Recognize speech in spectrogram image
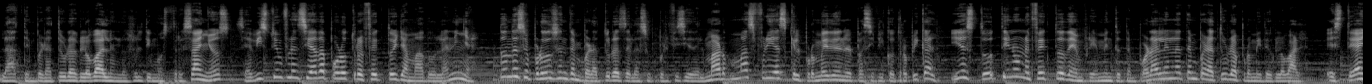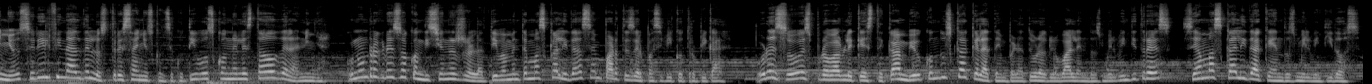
La temperatura global en los últimos tres años se ha visto influenciada por otro efecto llamado la niña, donde se producen temperaturas de la superficie del mar más frías que el promedio en el Pacífico tropical, y esto tiene un efecto de enfriamiento temporal en la temperatura promedio global. Este año sería el final de los tres años consecutivos con el estado de la niña, con un regreso a condiciones relativamente más cálidas en partes del Pacífico tropical. Por eso es probable que este cambio conduzca a que la temperatura global en 2023 sea más cálida que en 2022.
